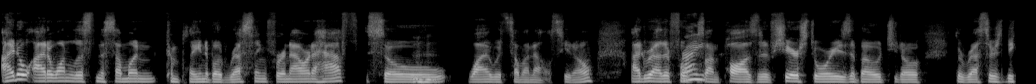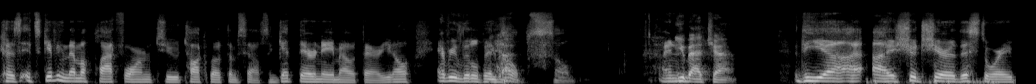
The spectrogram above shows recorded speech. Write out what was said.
I know I don't want to listen to someone complain about wrestling for an hour and a half. So Mhm. why would someone else, you know? I'd rather focus Right. on positive, share stories about, you know, the wrestlers because it's giving them a platform to talk about themselves and get their name out there. You know, every little bit You bet. helps. So I You betcha. The uh, I, should share this story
